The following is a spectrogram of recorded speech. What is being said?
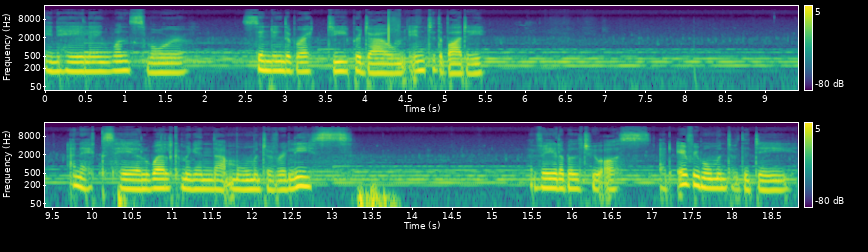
Inhaling once more, sending the breath deeper down into the body. And exhale, welcoming in that moment of release available to us at every moment of the day.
